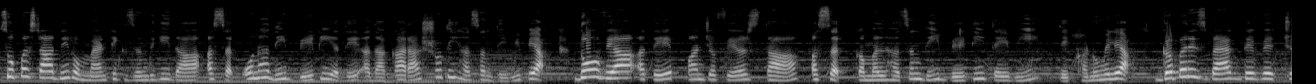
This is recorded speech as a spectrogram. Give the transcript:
ਸੁਪਰਸਟਾਰ ਦੀ ਰੋਮਾਂਟਿਕ ਜ਼ਿੰਦਗੀ ਦਾ ਅਸਰ ਉਹਨਾਂ ਦੀ ਬੇਟੀ ਅਤੇ ਅਦਾਕਾਰਾ ਸ਼ਰੂਤੀ ਹਸਨ ਤੇ ਵੀ ਪਿਆ। ਦੋ ਵਿਆਹ ਅਤੇ ਪੰਜ ਅਫੇਅਰਸ ਦਾ ਅਸਰ ਕਮਲ ਹਸਨ ਦੀ ਬੇਟੀ ਤੇ ਵੀ ਦੇਖਣ ਨੂੰ ਮਿਲਿਆ। ਗੱਬਰ ਇਸ ਬੈਗ ਦੇ ਵਿੱਚ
